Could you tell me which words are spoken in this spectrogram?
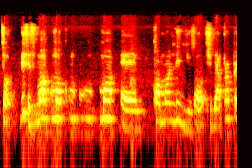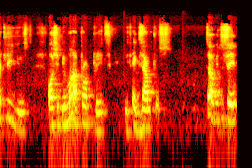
So this is more more more um, commonly used, or should be appropriately used, or should be more appropriate with examples. So I'm to say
